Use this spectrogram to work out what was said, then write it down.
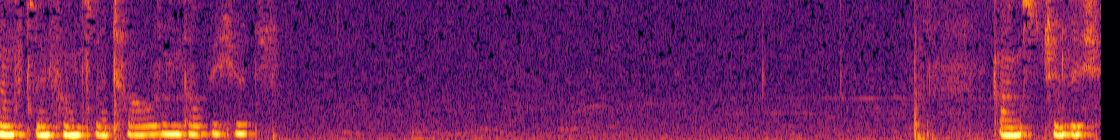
Fünfzehn von 2000 habe ich jetzt. Ganz chillig.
